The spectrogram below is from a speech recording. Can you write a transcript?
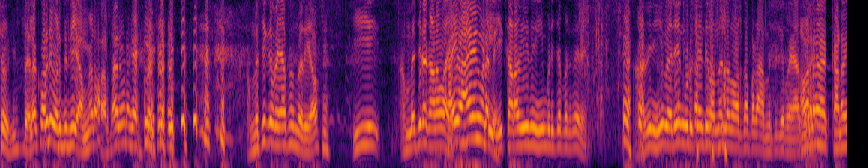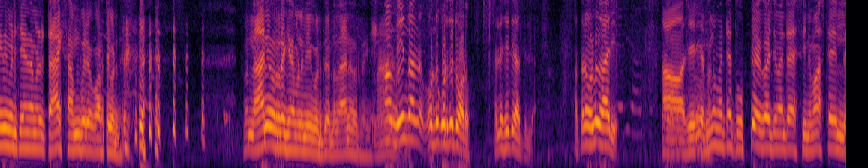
ചോ ഈ വില കുറച്ച് കൊടുത്തിട്ട് ഈ അമ്മയുടെ വർത്താനം കൂടെ കേൾക്കണം അമ്മച്ചിക്ക് പ്രയാസം എന്നറിയോ ഈ അമ്മച്ചിയുടെ കടവായി. കൈ വായം കൂടല്ലേ? ഈ കടവിൽ നിന്ന് മീൻ പിടിച്ചപ്പോഴത്തേനെ അതിന് ഈ വിലയും കൊടുക്കേണ്ടി വന്നല്ലോ ഓർത്തപ്പോഴാണ് അമ്മച്ചിക്ക് പ്രയാസം. അവരുടെ കടയിൽ നിന്ന് പിടിച്ചാൽ നമ്മൾ ടാക്സ് അമ്പത് രൂപ കുറച്ച് കൊടുത്തു. അപ്പോൾ നാനൂറ് രൂപയ്ക്ക് നമ്മൾ മീൻ കൊടുത്തിട്ട് നാനൂറ് രൂപയ്ക്ക്. ആ മീൻ തന്നെ കൊണ്ട് കൊടുത്തിട്ട് പാടും. അല്ല ശരിയാകത്തില്ല. അത്രേ ഉള്ളു കാര്യം. ആ ശരി നമ്മൾ മറ്റേ തൊപ്പിയൊക്കെ വെച്ച് മറ്റേ സിനിമ സ്റ്റൈലിൽ.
